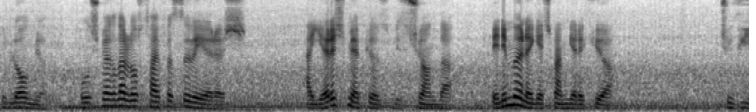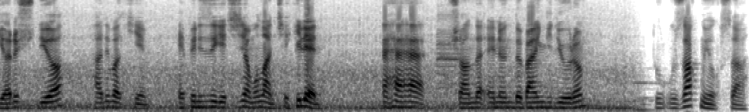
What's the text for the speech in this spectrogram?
türlü olmuyor. Buluşmaya kadar Lost sayfası ve yarış. Ha yarış mı yapıyoruz biz şu anda? Benim mi öne geçmem gerekiyor? Çünkü yarış diyor. Hadi bakayım. Hepinizi geçeceğim ulan çekilin. Şu anda en önde ben gidiyorum. Dur uzak mı yoksa?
